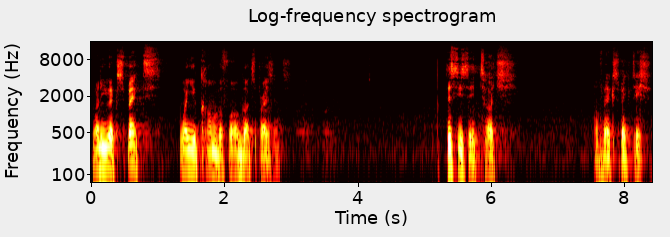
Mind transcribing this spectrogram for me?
What do you expect when you come before God's presence? This is a touch of expectation.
